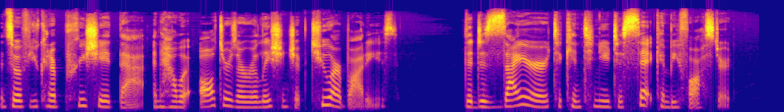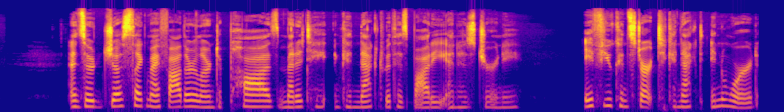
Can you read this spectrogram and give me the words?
And so, if you can appreciate that and how it alters our relationship to our bodies, the desire to continue to sit can be fostered. And so, just like my father learned to pause, meditate, and connect with his body and his journey, if you can start to connect inward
